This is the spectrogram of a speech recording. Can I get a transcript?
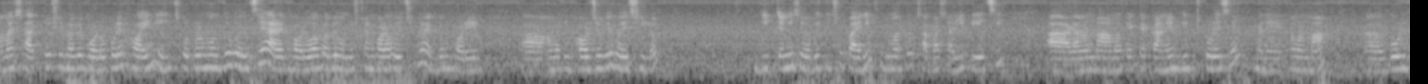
আমার স্বাদ তো সেভাবে বড় করে হয়নি। ছোটোর মধ্যে হয়েছে আর ঘরোয়াভাবে অনুষ্ঠান করা হয়েছিল, একদম ঘরের আমাদের ঘর যোগে হয়েছিল। গিফট আমি সেভাবে কিছু পাইনি, শুধুমাত্র ছাপা শাড়ি পেয়েছি। আর আমার মা আমাকে একটা কানের গিফট করেছে মানে আমার মা গোল্ড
